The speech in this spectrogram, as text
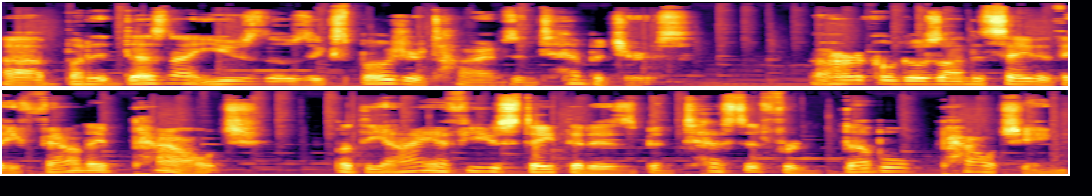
uh, but it does not use those exposure times and temperatures. The article goes on to say that they found a pouch, but the IFU state that it has been tested for double pouching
